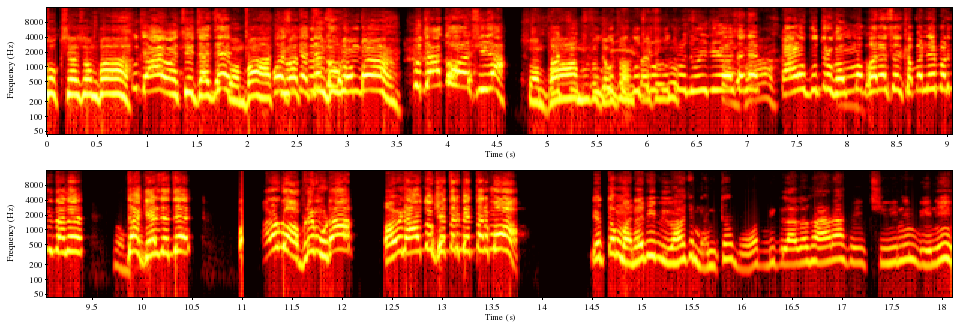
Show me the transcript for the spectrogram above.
કોક છે સંભા. તું જા વાંચી જાજે? સંભા હાથી વાત કરું. છું ચોંભા તું જા તો હસી જા સંભા હું તો જઉં કૂતરો કૂતરો કૂતરો જોઈ રહ્યો છે ને? કાળો કૂતરો ગમમાં ફરે છે ખબર નહીં પડતી તને? જા ઘેર જજે. અરે ડોબલી મુડા હવે ના આવતો ખેતર બેતર મો એ તો મને બી બીવા છે. મને તો બહુ બીક લાગે છે. આરા છે છીની બીની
